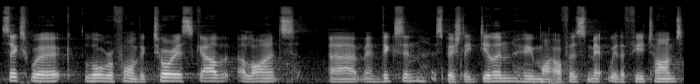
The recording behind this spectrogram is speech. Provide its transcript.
Sex Work, Law Reform Victoria, Scarlet Alliance, um, and Vixen, especially Dylan, who my office met with a few times,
